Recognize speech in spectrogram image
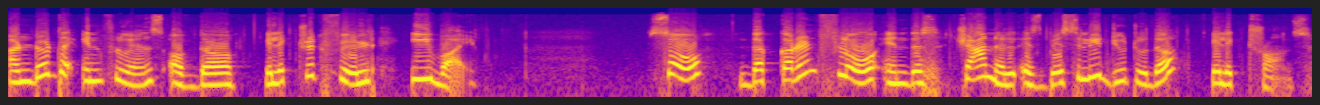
under the influence of the electric field EY. So the current flow in this channel is basically due to the electrons,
